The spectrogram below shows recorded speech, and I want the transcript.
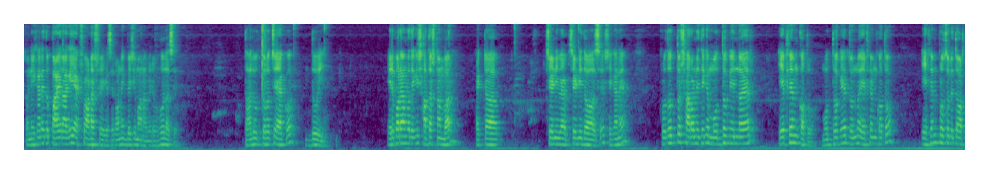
কারণ এখানে তো পায়ের আগেই একশো আঠাশ হয়ে গেছে অনেক বেশি মান হবে, এটা ভুল আছে। তাহলে উত্তর হচ্ছে এক ও দুই। এরপরে আমরা দেখি সাতাশ নাম্বার। একটা শ্রেণি শ্রেণি দেওয়া আছে। সেখানে প্রদত্ত সারণী থেকে মধ্যক নির্ণয়ের এফএম কত? মধ্যকের জন্য এফএম কত? এফএম প্রচলিত অর্থ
